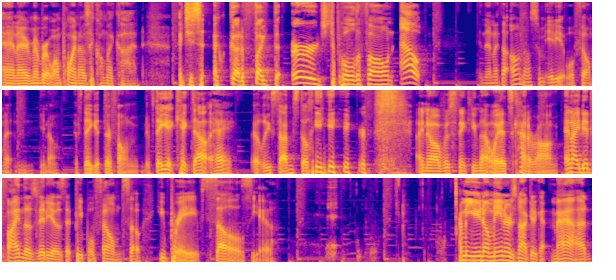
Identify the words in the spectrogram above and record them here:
And I remember at one point I was like, oh my God, I just, I've got to fight the urge to pull the phone out. And then I thought, oh no, some idiot will film it. And, you know, if they get their phone, if they get kicked out, hey, at least I'm still here. I know I was thinking that way. It's kind of wrong. And I did find those videos that people filmed. So you brave souls, you. I mean, you know, Maynard's not going to get mad.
